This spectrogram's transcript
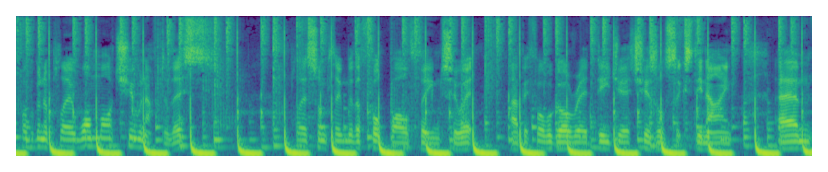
Probably going to play one more tune after this. Play something with a football theme to it uh, before we go raid DJ Chisel 69. Um,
